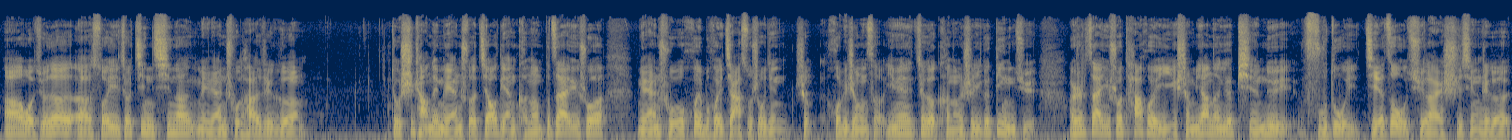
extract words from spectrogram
啊，我觉得呃，所以就近期呢，美联储它的这个，就市场对美联储的焦点可能不在于说美联储会不会加速收紧政货币政策，因为这个可能是一个定局，而是在于说它会以什么样的一个频率、幅度、节奏去来实行这个。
